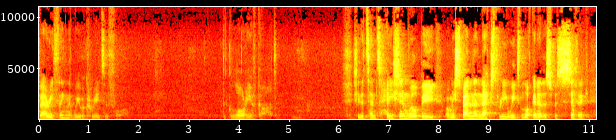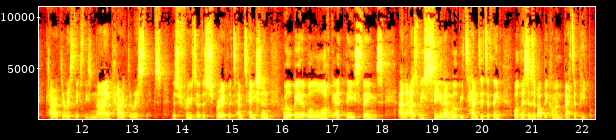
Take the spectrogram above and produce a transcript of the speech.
very thing that we were created for the glory of God. See, the temptation will be when we spend the next three weeks looking at the specific characteristics, these nine characteristics, this fruit of the Spirit, the temptation will be that we'll look at these things, and as we see them, we'll be tempted to think, well, this is about becoming better people.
